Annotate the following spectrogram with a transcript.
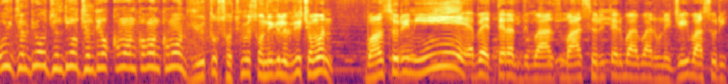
ओए जल्दी आओ जल्दी आओ जल्दी आओ come on come on come on ये तो सच में सोने की लग रही है चमन। बांसुरी नहीं है अबे तेरा बास बांसुरी तेरी बार बार होनी चाहिए बांसुरी।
